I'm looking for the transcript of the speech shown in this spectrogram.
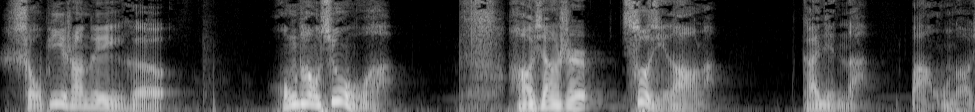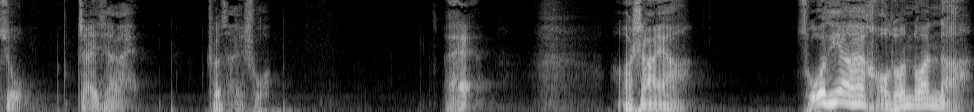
手臂上这个红套袖啊，好像是刺激到了，赶紧的把红套袖摘下来，这才说：“哎，阿莎呀，昨天还好端端的，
